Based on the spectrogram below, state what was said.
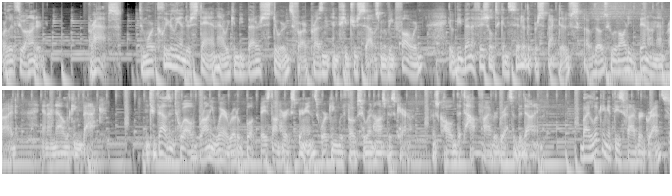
or live to 100? Perhaps to more clearly understand how we can be better stewards for our present and future selves moving forward, it would be beneficial to consider the perspectives of those who have already been on that ride and are now looking back. In 2012, Bronnie Ware wrote a book based on her experience working with folks who were in hospice care. It was called The Top Five Regrets of the Dying. By looking at these five regrets,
